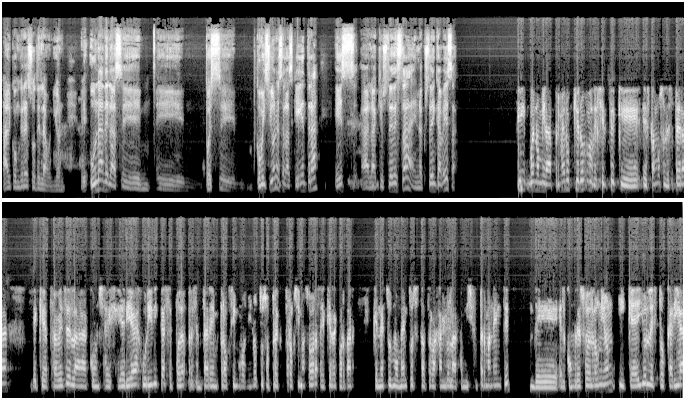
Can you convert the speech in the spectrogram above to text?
al Congreso de la Unión. Eh, una de las eh, pues comisiones a las que entra es a la que usted está, en la que usted encabeza. Sí, bueno, mira, primero quiero decirte que estamos a la espera de que a través de la Consejería Jurídica se pueda presentar en próximos minutos o próximas horas. Hay que recordar que en estos momentos está trabajando la Comisión Permanente del Congreso de la Unión y que a ellos les tocaría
